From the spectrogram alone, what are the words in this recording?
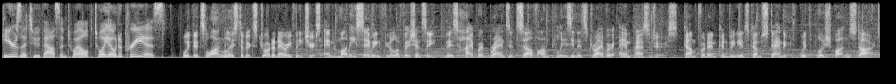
Here's a 2012 Toyota Prius. With its long list of extraordinary features and money-saving fuel efficiency, this hybrid brands itself on pleasing its driver and passengers. Comfort and convenience come standard with push-button start,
